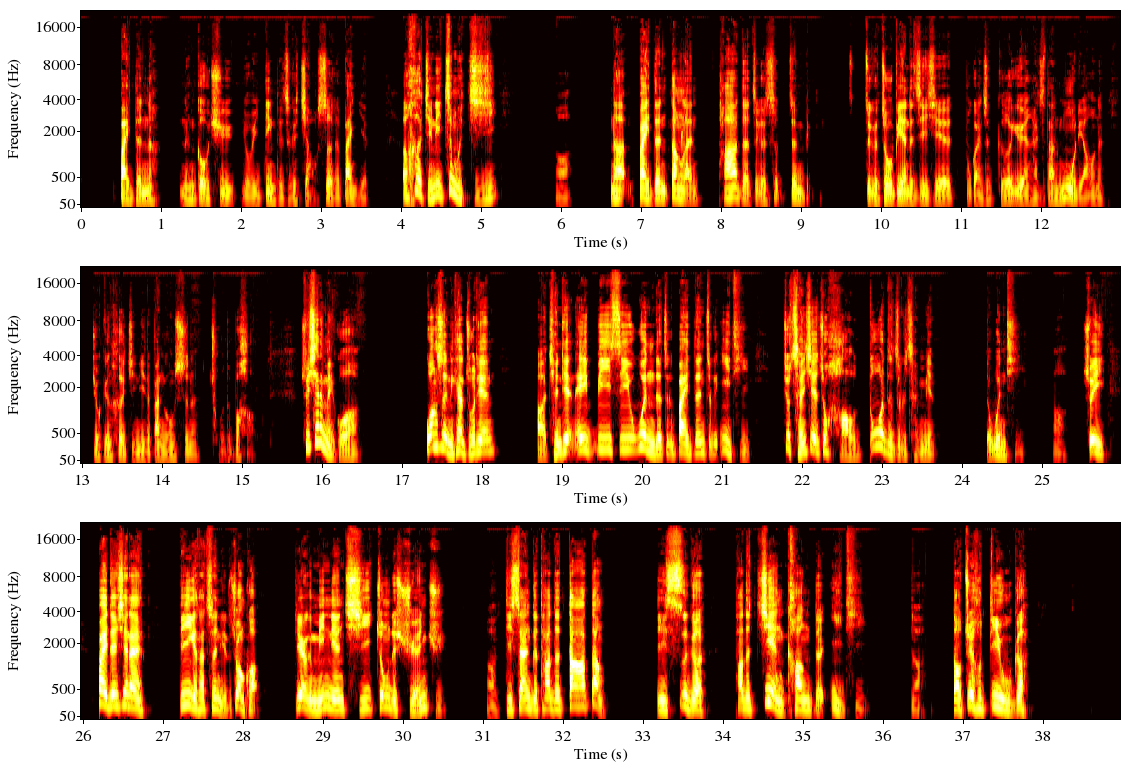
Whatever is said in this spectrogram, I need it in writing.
拜登呢能够去有一定的这个角色的扮演。而贺锦丽这么急哦，那拜登当然他的这个是真这个周边的这些不管是阁员还是他的幕僚呢，就跟贺锦丽的办公室呢处的不好。所以现在美国啊，光是你看昨天啊前天 A B C 问的这个拜登这个议题，就呈现出好多的这个层面的问题啊。所以拜登现在第一个他身体的状况，第二个明年其中的选举啊，第三个他的搭档，第四个他的健康的议题啊，到最后第五个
